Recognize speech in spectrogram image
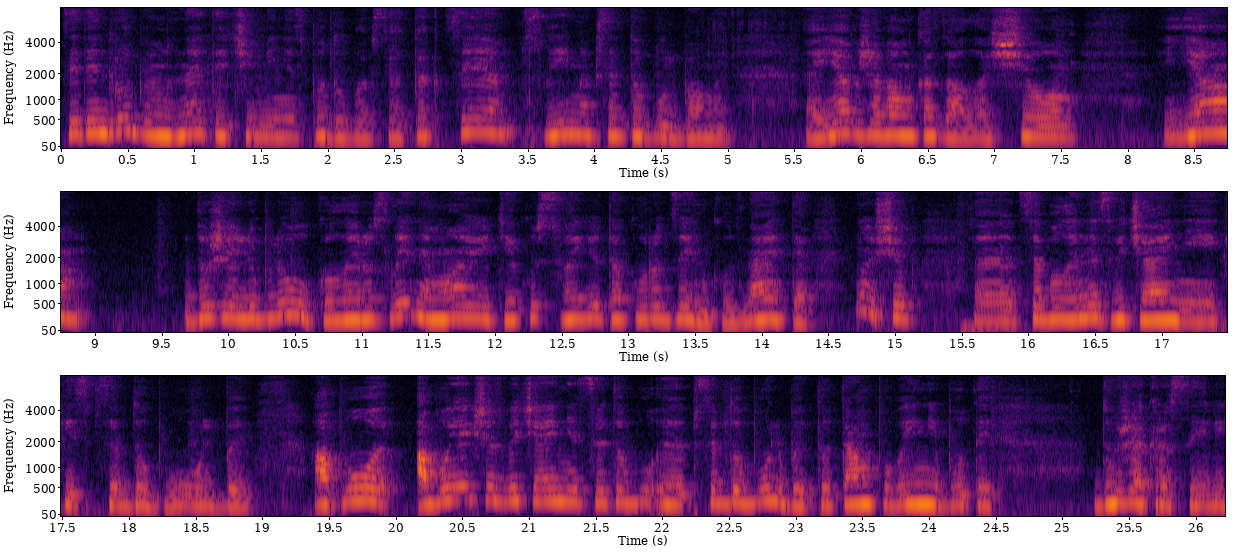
Цей дендробіум, знаєте, чим мені сподобався? Так це своїми псевдобульбами. Я вже вам казала, що я дуже люблю, коли рослини мають якусь свою таку родзинку, знаєте, ну, щоб це були незвичайні якісь псевдобульби. Або, або якщо звичайні е, псевдобульби, то там повинні бути дуже красиві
